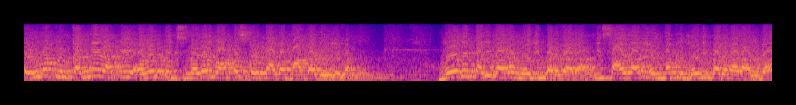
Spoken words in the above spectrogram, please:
ಹೆಣ್ಮಕ್ಳು ಕಣ್ಣೀರ್ ಹಾಕಿ ಒಲಿಂಪಿಕ್ಸ್ ಮೆಡಲ್ ವಾಪಸ್ ಕೊಟ್ಟಾಗ ಮಾತಾಡಿರ್ಲಿಲ್ಲ. ಮೋದಿ ಪರಿವಾರ ಮೋದಿ ಪರಿವಾರ. ಈ ಸಾವಿರಾರು ಹೆಣ್ಮಕ್ಳು ಮೋದಿ ಪರಿವಾರ ಅಲ್ವಾ?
